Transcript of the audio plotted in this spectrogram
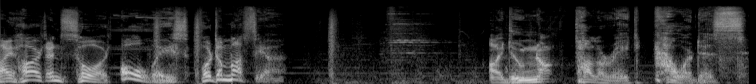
My heart and sword, always for Demacia. I do not tolerate cowardice.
